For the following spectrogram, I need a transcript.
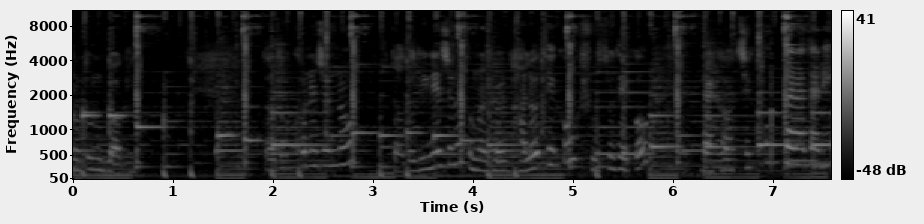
নতুন ব্লগে ততক্ষণের জন্য, ততদিনের জন্য তোমরা সবাই ভালো থেকো, সুস্থ থেকো। দেখা হচ্ছে খুব তাড়াতাড়ি।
